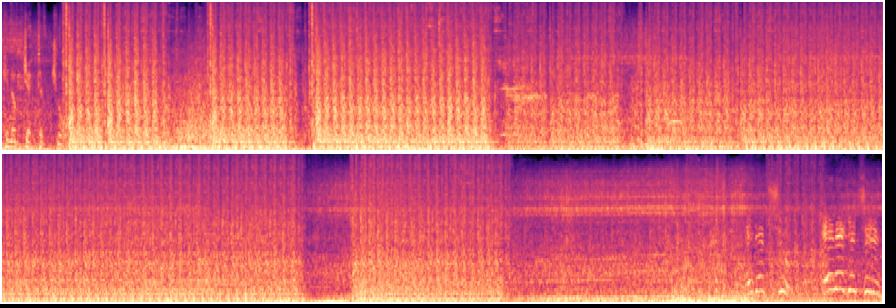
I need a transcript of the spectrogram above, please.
taken objective George. Hedef şu. Ele geçirin.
